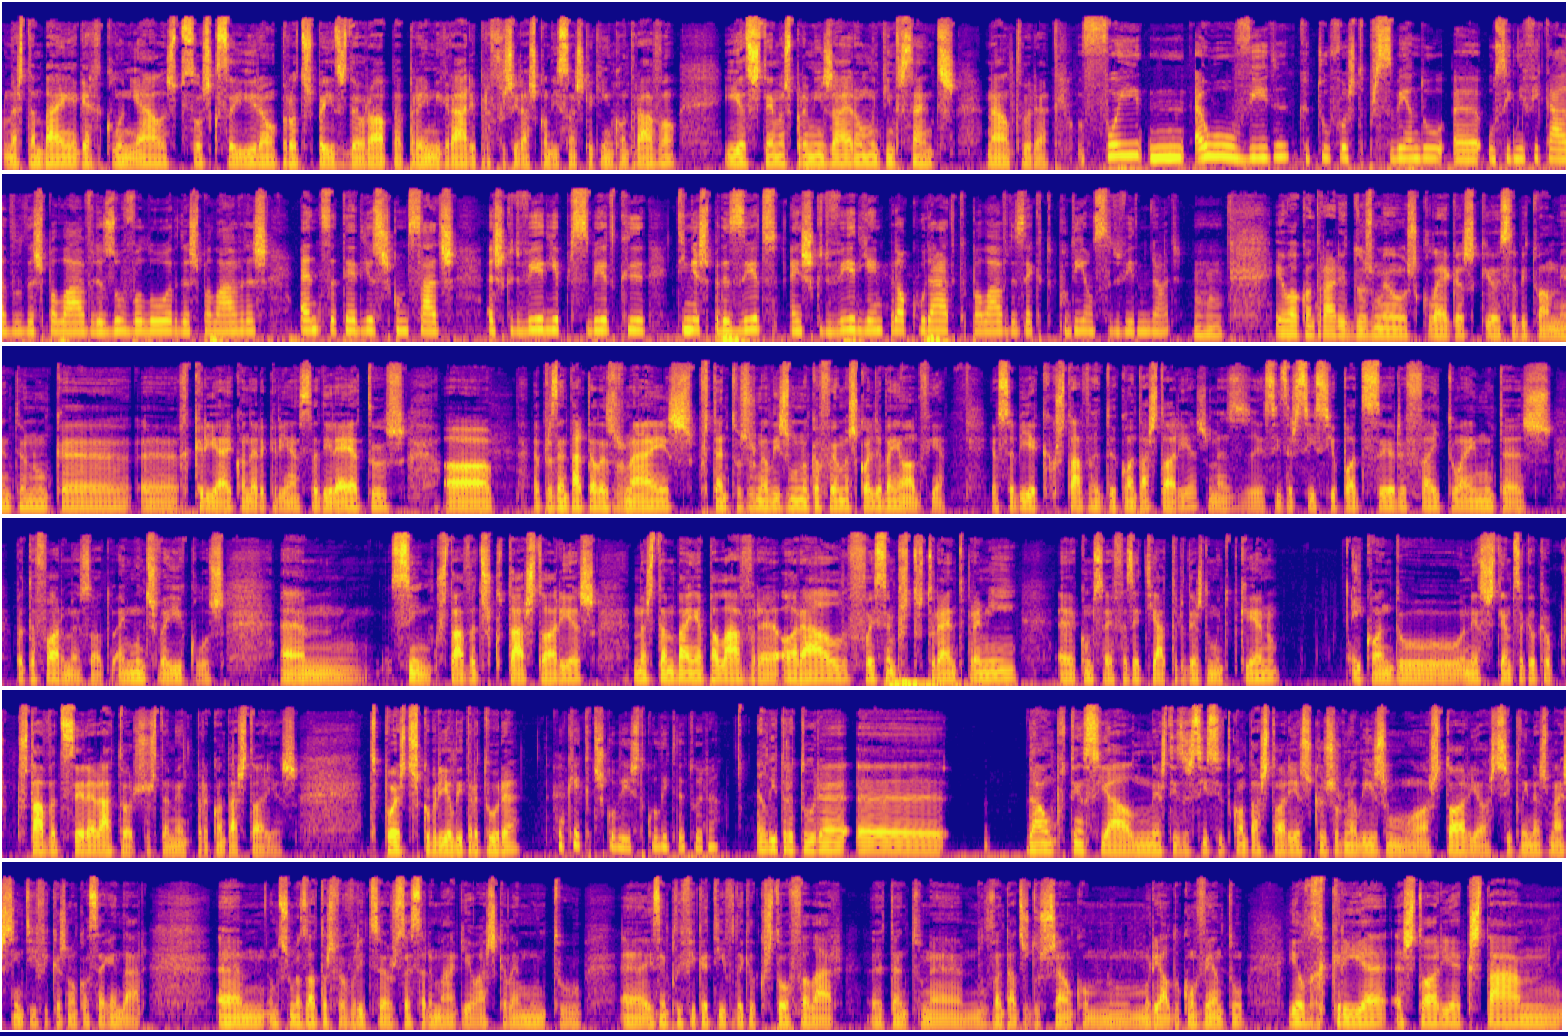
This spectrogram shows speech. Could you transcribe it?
mas também a guerra colonial, as pessoas que saíram para outros países da Europa para emigrar e para fugir às condições que aqui encontravam, e esses temas para mim já eram muito interessantes na altura. Foi ao ouvir que tu foste percebendo uh, o significado das palavras, o valor das palavras, antes até de as começares a escrever e a perceber que tinhas prazer em escrever e em procurar que palavras é que te podiam servir melhor? Uhum. Eu, ao contrário dos meus colegas que ouço habitualmente, eu nunca uh, recriei quando era criança diretos ou apresentar telejornais, portanto o jornalismo nunca foi uma escolha bem óbvia. Eu sabia que gostava de contar histórias, mas esse exercício pode ser feito em muitas plataformas ou em muitos veículos. Um, sim, gostava de escutar histórias, mas também a palavra oral foi sempre estruturante para mim. Uh, comecei a fazer teatro desde muito pequeno. E quando, nesses tempos, aquilo que eu gostava de ser era ator, justamente para contar histórias. Depois descobri a literatura. O que é que descobriste com a literatura? A literatura uh, dá um potencial neste exercício de contar histórias que o jornalismo, ou a história, ou as disciplinas mais científicas não conseguem dar. Um, dos meus autores favoritos é o José Saramago e eu acho que ele é muito uh, exemplificativo daquilo que estou a falar. Uh, tanto na, no Levantados do Chão como no Memorial do Convento, ele recria a história que está um,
